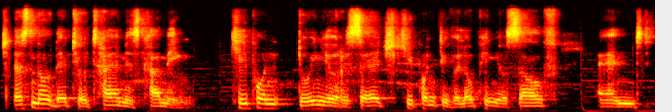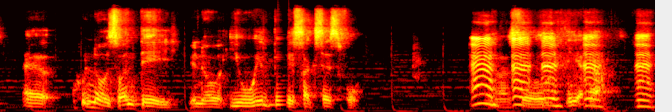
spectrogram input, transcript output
Just know that your time is coming. Keep on doing your research. Keep on developing yourself, and uh, who knows? One day, you know, you will be successful. Mm, you know, so mm,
